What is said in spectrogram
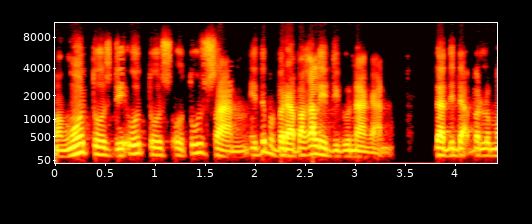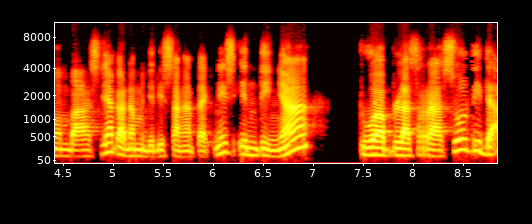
Mengutus, diutus, utusan. Itu beberapa kali digunakan. Kita tidak perlu membahasnya karena menjadi sangat teknis. Intinya 12 rasul tidak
